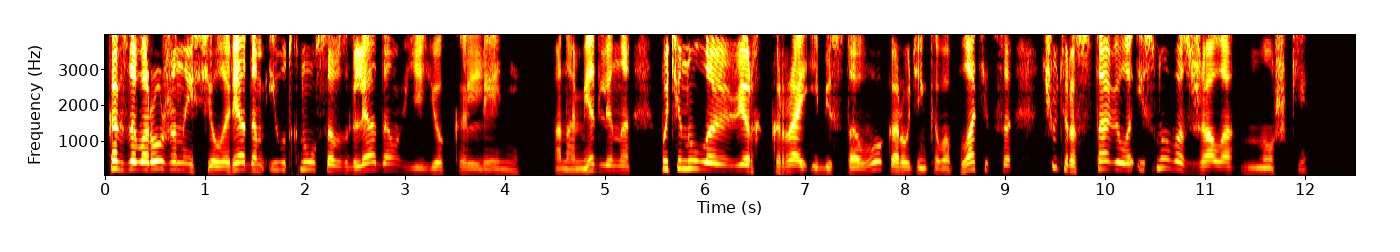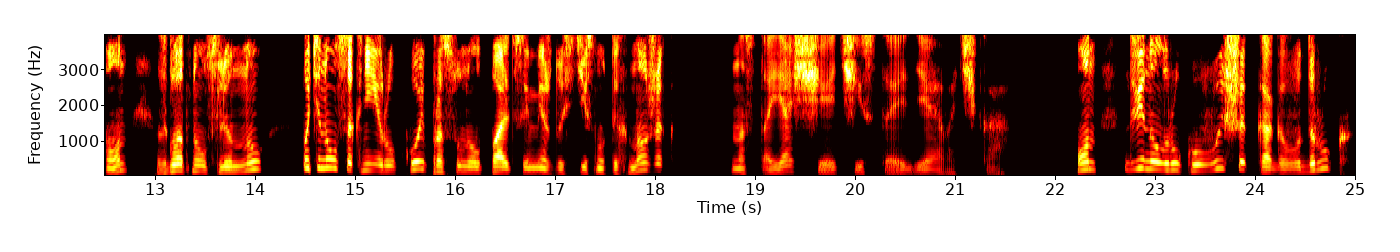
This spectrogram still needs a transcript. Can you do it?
как завороженный, сел рядом и уткнулся взглядом в ее колени. Она медленно потянула вверх край и без того коротенького платьица, чуть расставила и снова сжала ножки. Он сглотнул слюну, потянулся к ней рукой, просунул пальцы между стиснутых ножек. Настоящая чистая девочка. Он двинул руку выше, как вдруг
